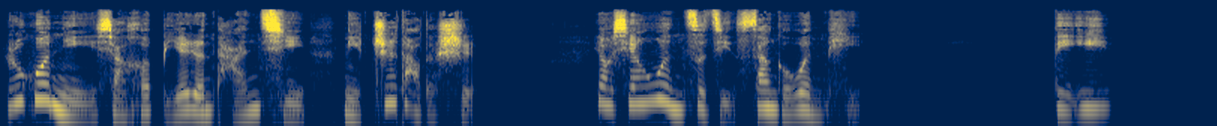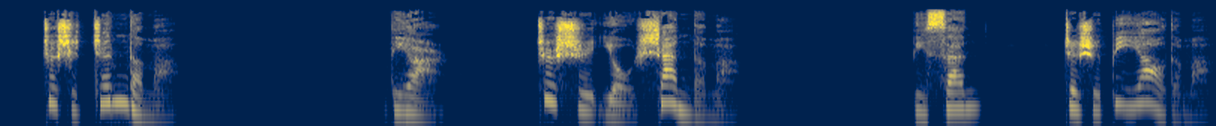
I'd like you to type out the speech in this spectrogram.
如果你想和别人谈起你知道的事，要先问自己三个问题：第一，这是真的吗？第二，这是友善的吗？第三，这是必要的吗？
